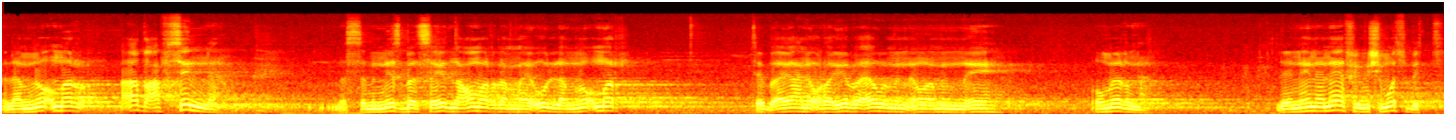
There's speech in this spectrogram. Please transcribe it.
لم نؤمر أضعف سنة. بس بالنسبة لسيدنا عمر لما يقول لم نؤمر تبقى يعني قريبة قوي من من إيه؟ أمرنا. لأن هنا نافي مش مثبت.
